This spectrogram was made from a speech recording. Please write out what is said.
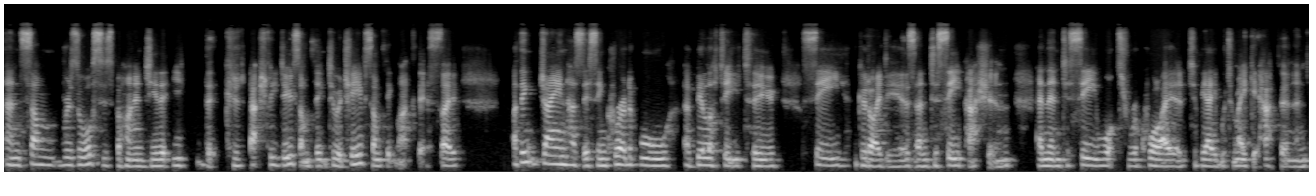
and some resources behind you that you that could actually do something to achieve something like this. So I think Jane has this incredible ability to see good ideas and to see passion and then to see what's required to be able to make it happen. And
